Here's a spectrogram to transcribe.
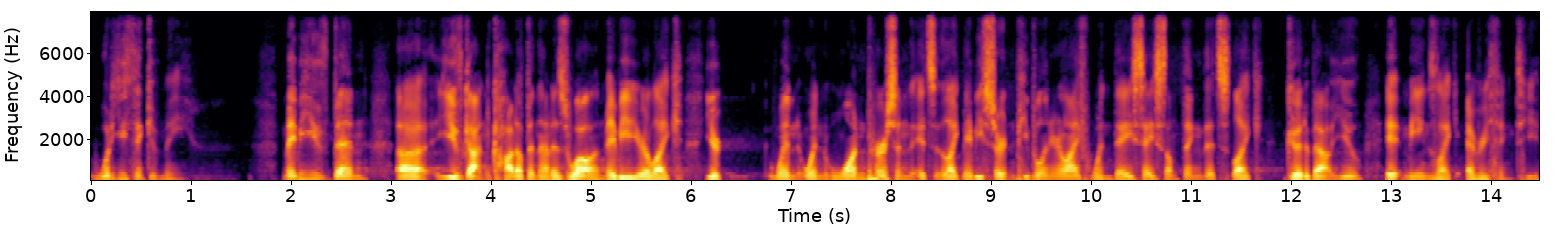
what do you think of me? Maybe you've been, uh, you've gotten caught up in that as well, and maybe you're like, you're when when one person, it's like maybe certain people in your life, when they say something that's like good about you, it means like everything to you.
